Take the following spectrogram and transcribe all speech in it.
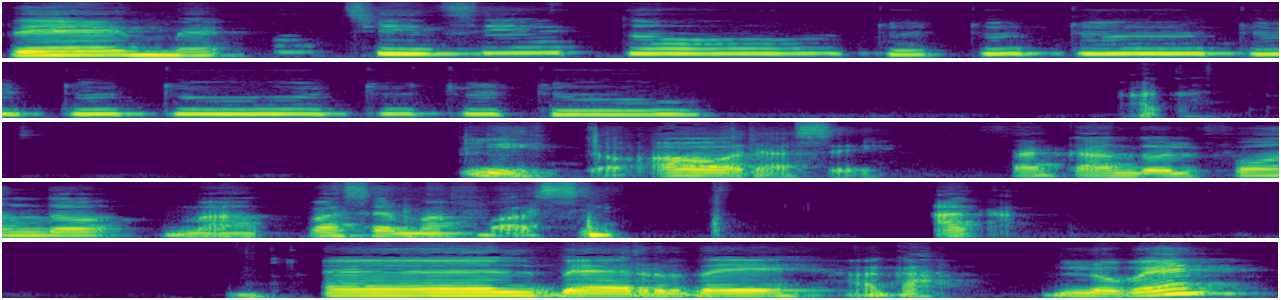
Deme un chincito. Acá está. Listo, ahora sí. Sacando el fondo va a ser más fácil. Acá. El verde, acá. ¿Lo ven?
